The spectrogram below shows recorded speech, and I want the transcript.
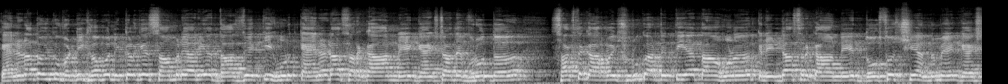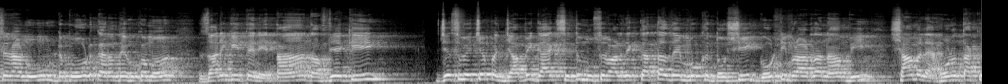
ਕੈਨੇਡਾ ਤੋਂ ਇੱਕ ਵੱਡੀ ਖਬਰ ਨਿਕਲ ਕੇ ਸਾਹਮਣੇ ਆ ਰਹੀ ਹੈ। ਦੱਸ ਦੇ ਕਿ ਹੁਣ ਕੈਨੇਡਾ ਸਰਕਾਰ ਨੇ ਗੈਂਗਸਟਰਾਂ ਦੇ ਵਿਰੁੱਧ ਸਖਤ ਕਾਰਵਾਈ ਸ਼ੁਰੂ ਕਰ ਦਿੱਤੀ ਹੈ। ਤਾਂ ਹੁਣ ਕੈਨੇਡਾ ਸਰਕਾਰ ਨੇ 296 ਗੈਂਗਸਟਰਾਂ ਨੂੰ ਡਿਪੋਰਟ ਕਰਨ ਦੇ ਹੁਕਮ ਜਾਰੀ ਕੀਤੇ ਨੇ। ਤਾਂ ਦੱਸ ਦਈਏ ਕਿ ਜਿਸ ਵਿੱਚ ਪੰਜਾਬੀ ਗਾਇਕ ਸਿੱਧੂ ਮੂਸੇਵਾਲੇ ਦੇ ਕਤਲ ਦੇ ਮੁੱਖ ਦੋਸ਼ੀ ਗੋਟੀ ਬਰਾੜ ਦਾ ਨਾਮ ਵੀ ਸ਼ਾਮਲ ਹੈ। ਹੁਣ ਤੱਕ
